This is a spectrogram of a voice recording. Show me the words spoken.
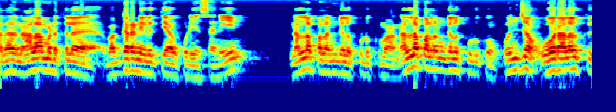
அதாவது நாலாம் இடத்துல வக்கர நிவர்த்தி ஆகக்கூடிய சனி நல்ல பலன்களை கொடுக்குமா? நல்ல பலன்களை கொடுக்கும். கொஞ்சம் ஓரளவுக்கு.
